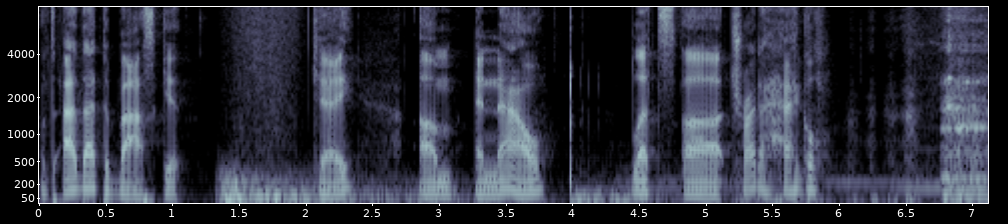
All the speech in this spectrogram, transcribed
Let's add that to basket. Okay. Um, and now let's uh try to haggle. I'm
